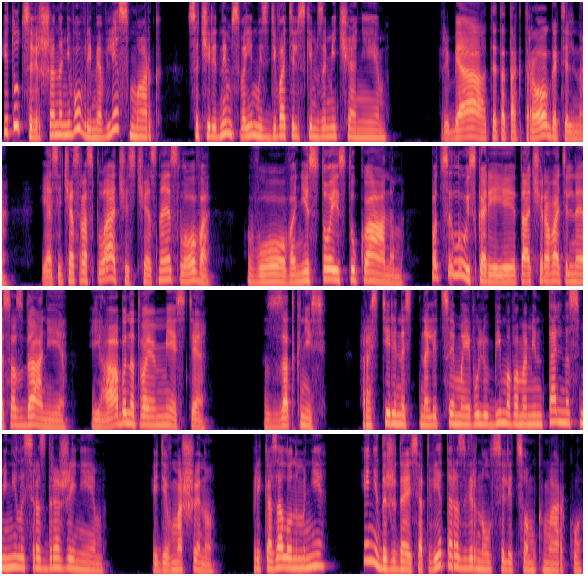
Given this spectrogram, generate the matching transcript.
И тут совершенно не вовремя влез Марк с очередным своим издевательским замечанием. «Ребят, это так трогательно! Я сейчас расплачусь, честное слово. Вова, не стой истуканом! Поцелуй скорее это очаровательное создание. Я бы на твоем месте...» «Заткнись!» Растерянность на лице моего любимого моментально сменилась раздражением. «Иди в машину», — приказал он мне, и, не дожидаясь ответа, развернулся лицом к Марку.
